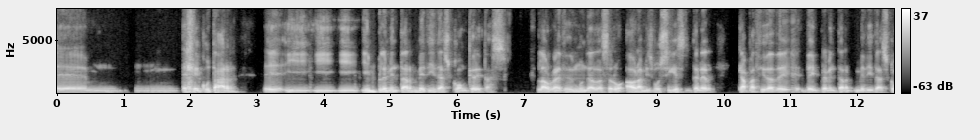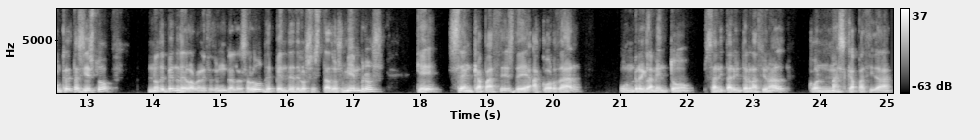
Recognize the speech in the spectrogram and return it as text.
em, ejecutar eh, y, implementar medidas concretas. La Organización Mundial de la Salud ahora mismo sigue sin tener capacidad de, implementar medidas concretas y esto no depende de la Organización Mundial de la Salud, depende de los Estados miembros que sean capaces de acordar un reglamento sanitario internacional con más capacidad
